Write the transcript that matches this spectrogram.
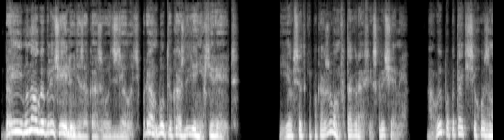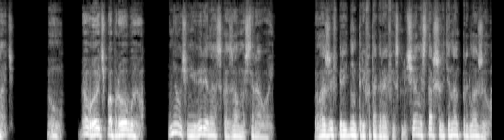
Да и много ключей люди заказывают сделать, прям будто каждый день их теряют. Я все-таки покажу вам фотографии с ключами, а вы попытайтесь их узнать. — Ну, давайте попробую. — Не очень уверенно, — сказал мастеровой. Положив перед ним три фотографии с ключами, старший лейтенант предложил.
